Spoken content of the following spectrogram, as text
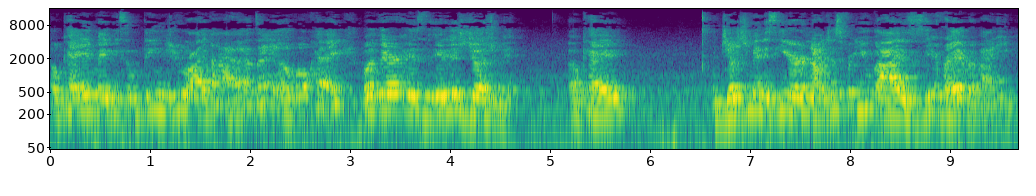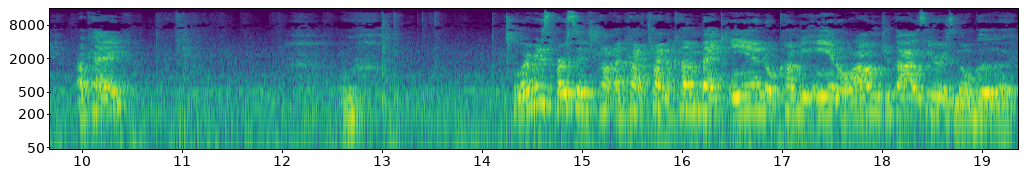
okay? Maybe some things you like, ah, damn, okay? But there is, it is judgment, okay? Judgment is here, not just for you guys, it's here for everybody, okay? Whoever this person is trying, uh, trying to come back in or coming in around you guys here is no good.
